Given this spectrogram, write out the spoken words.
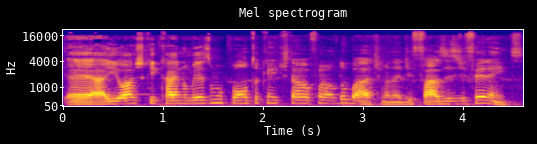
É, aí eu acho que cai no mesmo ponto que a gente estava falando do Batman, né? De fases diferentes.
